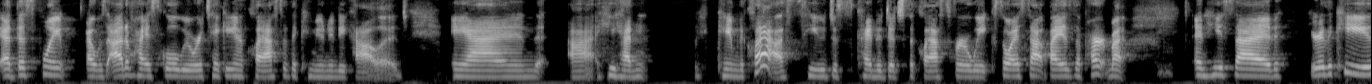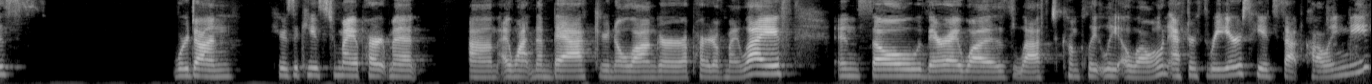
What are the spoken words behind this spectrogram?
at this point i was out of high school. We were taking a class at the community college. And uh, he hadn't came to class. He just kind of ditched the class for a week. So i sat by his apartment. And he said here are the keys. We're done. Here's the keys to my apartment um, i want them back you're no longer a part of my life And so there I was left completely alone. After three years, he had stopped calling me.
